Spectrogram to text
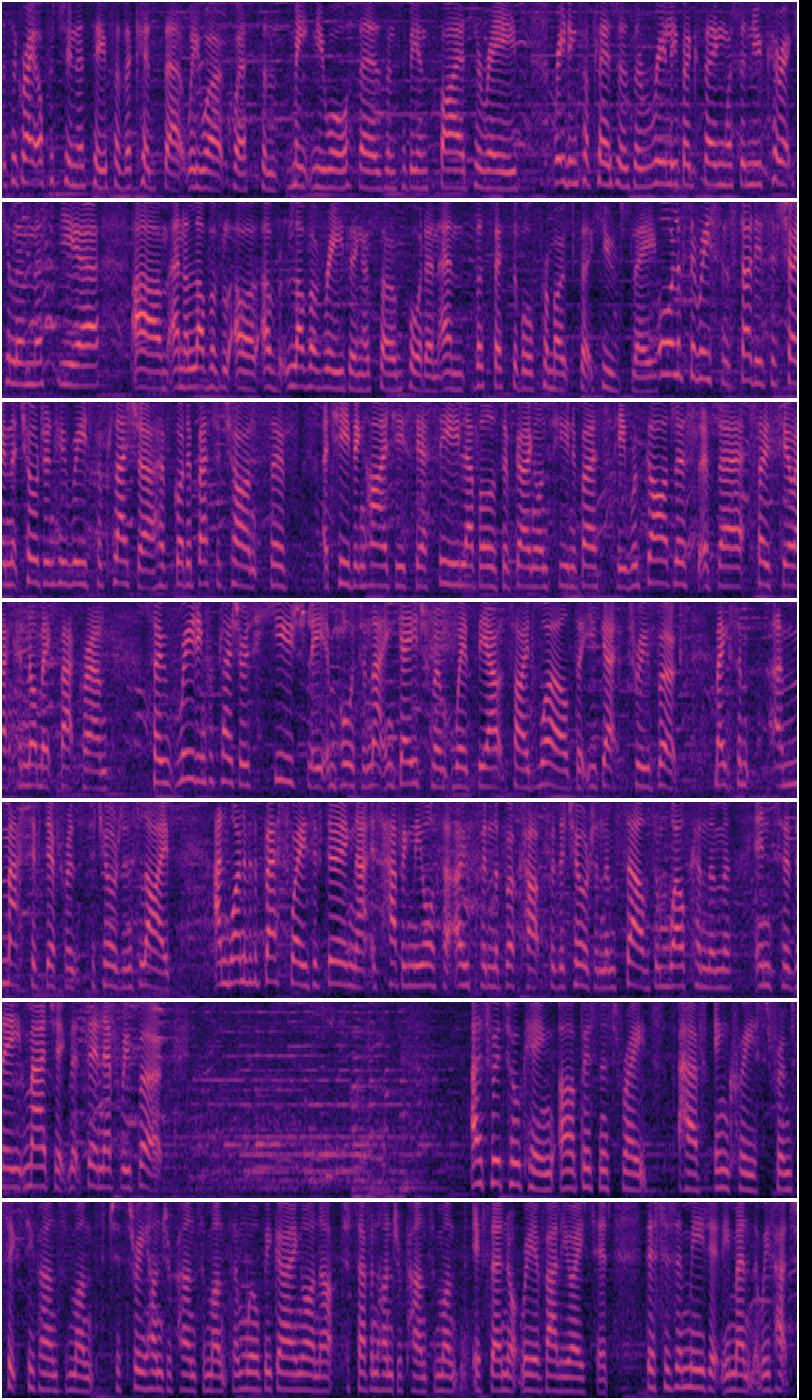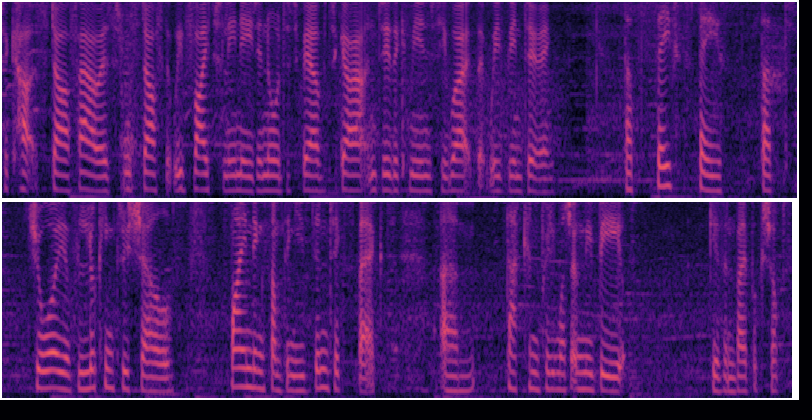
It's a great opportunity for the kids that we work with to meet new authors and to be inspired to read. Reading for pleasure is a really big thing with the new curriculum this year um, and a love of, uh, of, love of reading is so important and this festival promotes it hugely. All of the recent studies have shown that children who read for pleasure have got a better chance of achieving higher GCSE levels, of going on to university, regardless of their socio-economic background. So reading for pleasure is hugely important. That engagement with the outside world that you get through books makes a, a, massive difference to children's lives. And one of the best ways of doing that is having the author open the book up for the children themselves and welcome them into the magic that's in every book. As we're talking, our business rates have increased from £60 a month to £300 a month and will be going on up to £700 a month if they're not re-evaluated. This has immediately meant that we've had to cut staff hours from staff that we vitally need in order to be able to go out and do the community work that we've been doing. That safe space, that joy of looking through shelves, finding something you didn't expect, um, that can pretty much only be given by bookshops.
